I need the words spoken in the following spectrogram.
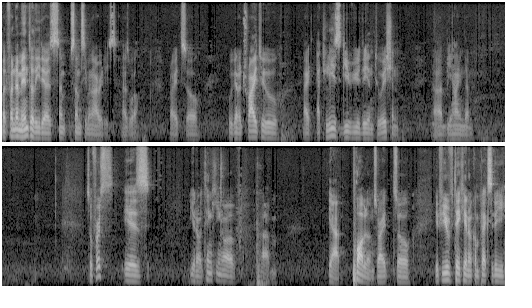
but fundamentally there's some, some similarities as well, right? So we're going to try to at least give you the intuition uh, behind them. So first is, you know, thinking of, um, yeah, problems, right? So if you've taken a complexity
